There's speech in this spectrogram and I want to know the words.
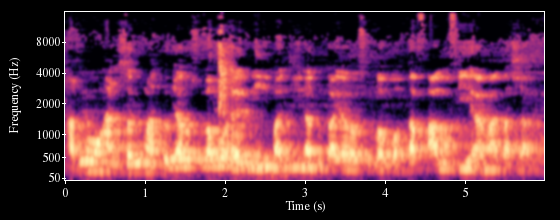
Akhirnya orang Ansor matur ya Rasulullah, hari Madinah tuh ya Rasulullah, taf'alu fiha ma tasya.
